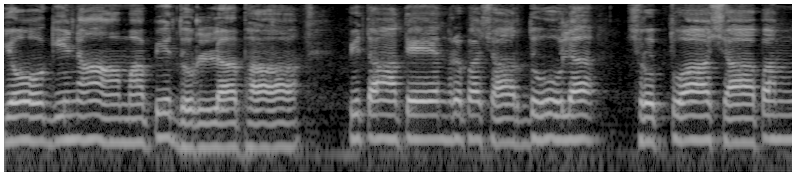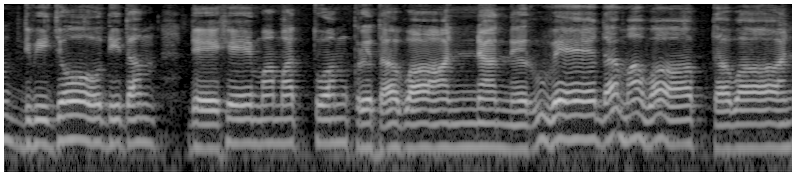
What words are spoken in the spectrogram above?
योगिनामपि दुर्लभा। पिता ते नृपशार्दूल श्रुत्वा शापं द्विजोदितं देहे मम त्वं कृतवान्न निर्वेदमवाप्तवान्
